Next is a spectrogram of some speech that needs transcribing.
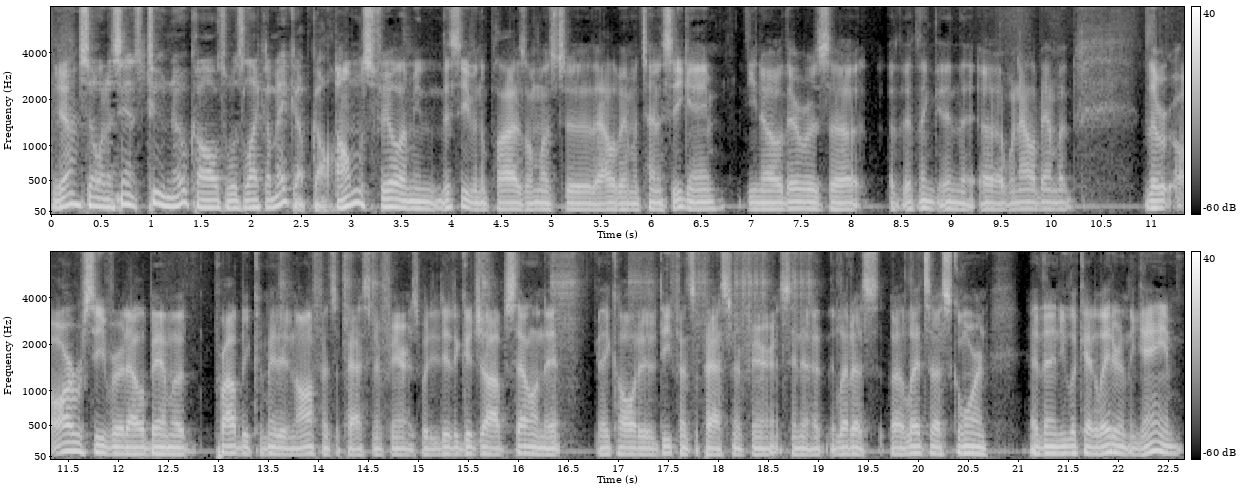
Yeah. So in a sense, two no calls was like a makeup call. I almost feel. I mean, this even applies almost to the Alabama Tennessee game. You know, there was uh, I think in the uh, when Alabama, the our receiver at Alabama probably committed an offensive pass interference, but he did a good job selling it. They called it a defensive pass interference, and it led us uh, led to us scoring. And then you look at it later in the game.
